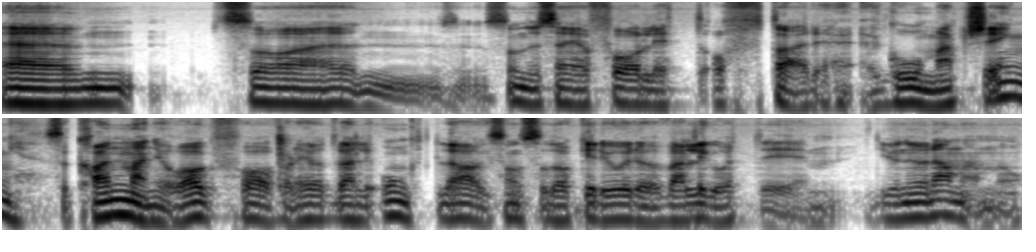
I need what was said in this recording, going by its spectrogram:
Um, så eh, som du sier, få litt oftere god matching, så kan man jo òg få, for det er jo et veldig ungt lag, sånn som dere gjorde jo veldig godt i junior-NM nå.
